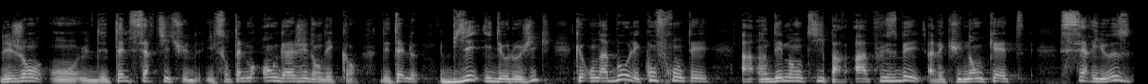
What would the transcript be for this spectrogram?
les gens ont eu des telles certitudes, ils sont tellement engagés dans des camps, des tels biais idéologiques, qu'on a beau les confronter à un démenti par A plus B, avec une enquête sérieuse,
